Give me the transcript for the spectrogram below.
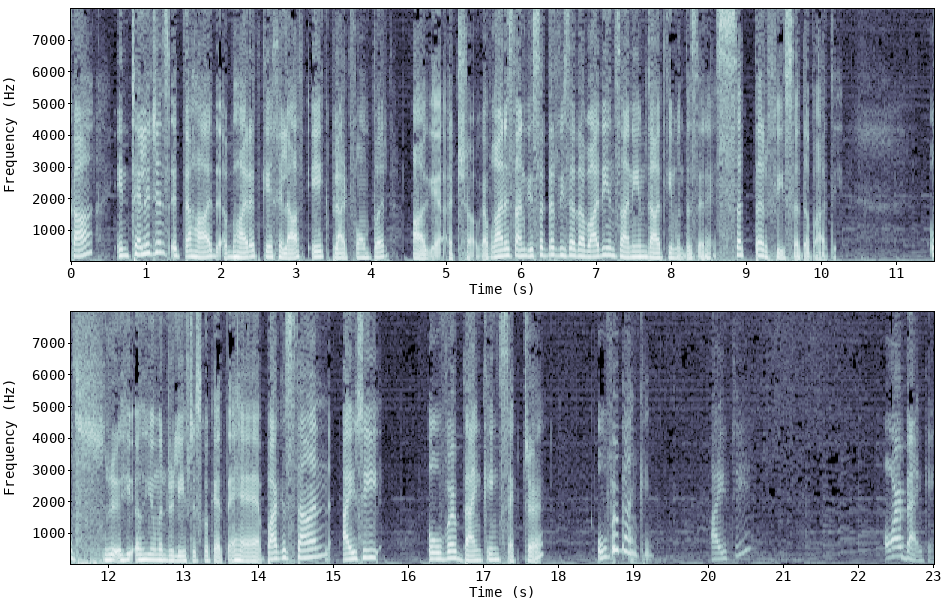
का इंटेलिजेंस इतिहाद भारत के खिलाफ एक प्लेटफॉर्म पर आ गया। अच्छा होगा। अफ़गानिस्तान की सत्तर फ़ीसद आबादी इंसानी इमदाद की मुंतजर है। सत्तर फ़ीसद आबादी। ह्यूमन रिलीफ जिसको कहते हैं। Pakistan IT over banking sector over banking IT और banking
